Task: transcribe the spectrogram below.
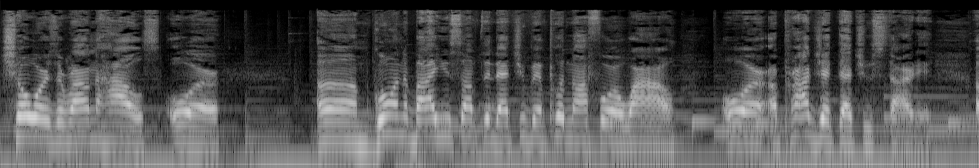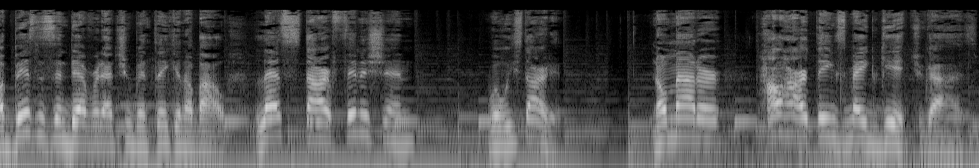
chores around the house or um, going to buy you something that you've been putting off for a while or a project that you started a business endeavor that you've been thinking about let's start finishing where we started. No matter how hard things may get you guys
